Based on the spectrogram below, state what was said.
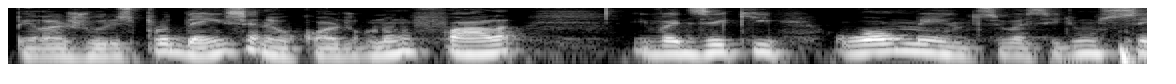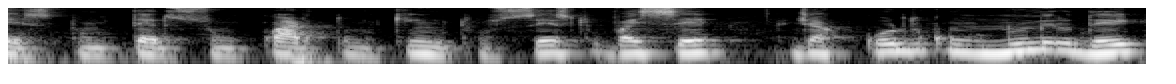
pela jurisprudência, né, o código não fala, e vai dizer que o aumento, se vai ser de um sexto, um terço, um quarto, um quinto, um sexto, vai ser de acordo com o número de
